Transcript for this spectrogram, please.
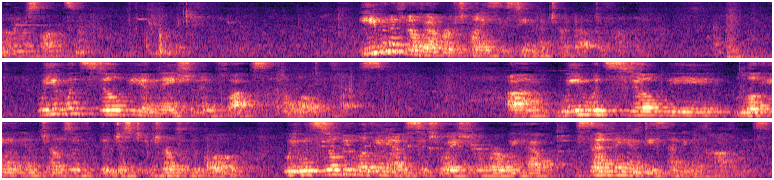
um, response. Even if November of 2016 had turned out differently, we would still be a nation in flux and a world in flux. Um, we would still be looking in terms of, the, just in terms of the globe, we would still be looking at a situation where we have ascending and descending economies.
